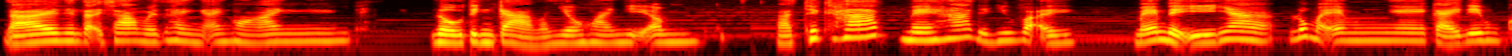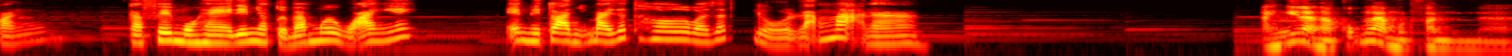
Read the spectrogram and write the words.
Đấy, nên tại sao mới thành anh Hoàng Anh? Giàu tình cảm và nhiều hoài niệm và thích hát, mê hát đến như vậy. Mà em để ý nha, lúc mà em nghe cái đêm quán cà phê mùa hè đêm nhạc tuổi 30 của anh ấy, em thấy toàn những bài rất thơ và rất kiểu lãng mạn à. Anh nghĩ là nó cũng là một phần à,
